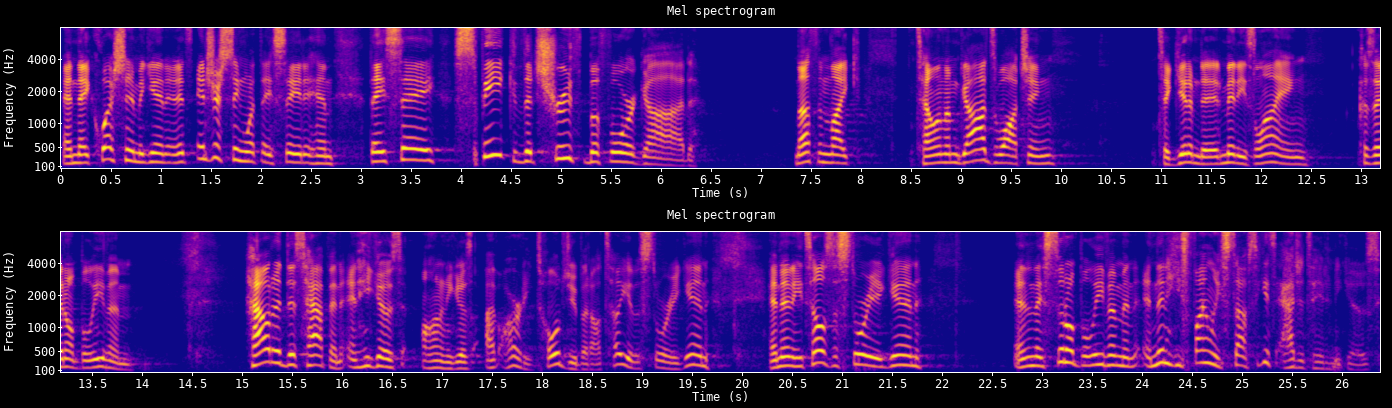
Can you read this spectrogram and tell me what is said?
and they question him again. And it's interesting what they say to him. They say, Speak the truth before God. Nothing like telling them God's watching to get him to admit he's lying because they don't believe him. How did this happen? And he goes on and he goes, I've already told you, but I'll tell you the story again. And then he tells the story again, and then they still don't believe him. And, and then he finally stops. He gets agitated and he goes,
